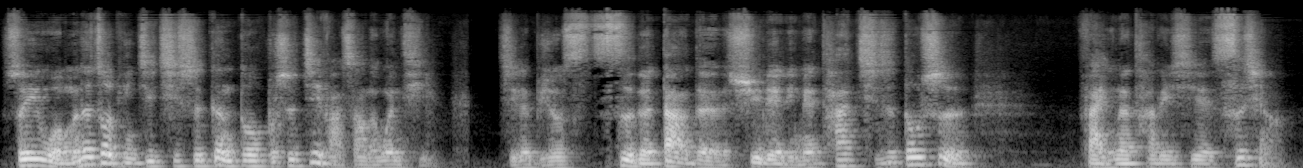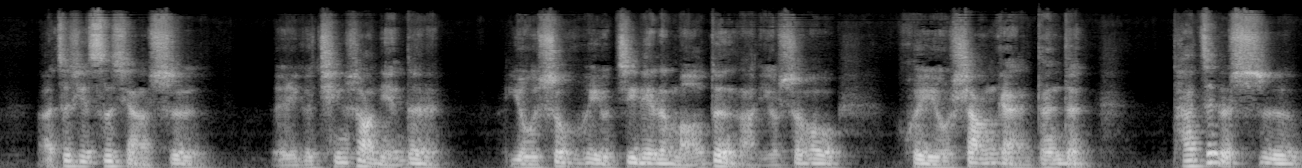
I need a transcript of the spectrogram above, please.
所以我们的作品集其实更多不是技法上的问题。几个，比如四个大的序列里面，它其实都是反映了他的一些思想啊。这些思想是呃一个青少年的，有时候会有激烈的矛盾啊，有时候会有伤感等等。他这个是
